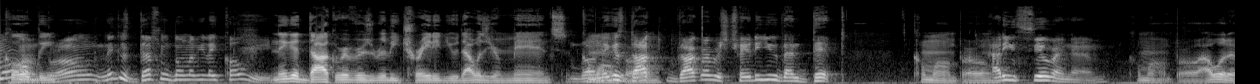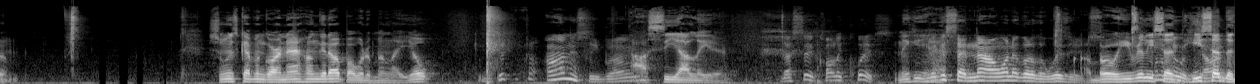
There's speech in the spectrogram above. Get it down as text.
like Kobe. on, bro. Niggas definitely don't love you like Kobe. Nigga, Doc Rivers really traded you. That was your man's. Bro, Come on, niggas bro. Doc Doc Rivers traded you, then dipped. Come on, bro. How do you feel right now? Come on, bro. I would have. As soon as Kevin Garnett hung it up, I would have been like, "Yo, Honestly, bro. I'll see y'all later." That's it. Call it quits. Nigga, Nigga said, "Nah, I want to go to the Wizards." Bro, he really said he John said the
